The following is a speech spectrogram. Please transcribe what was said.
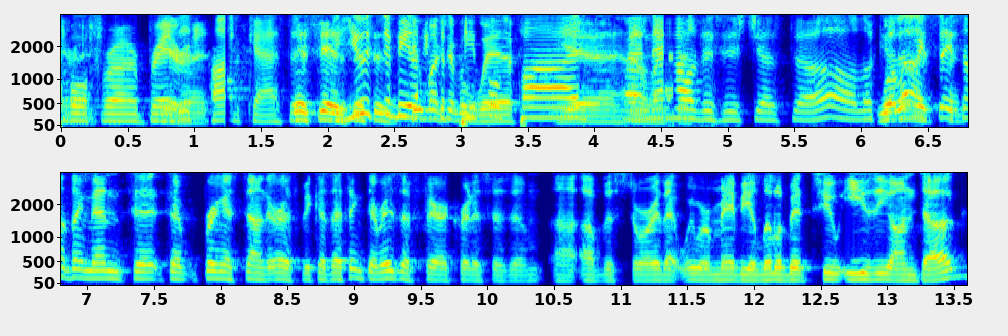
terrible right. for our brand. You're This right. podcast, This it is- used this to is be too like much the of a people's whiff. pod, Yeah, and like now this. this. is just oh look. At that. Well, let me say something then to, to bring us down to earth because I think there is a fair criticism uh, of the story that we were maybe a little bit too easy on Doug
